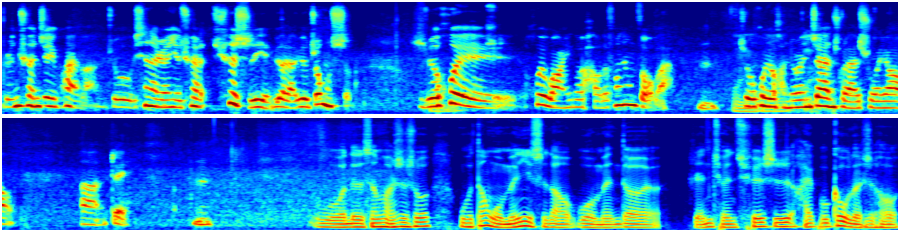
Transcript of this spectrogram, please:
人权这一块吧，就现在人也确确实也越来越重视了。我觉得会会往一个好的方向走吧。嗯，就会有很多人站出来说要，啊、对，嗯我的想法是说，我当我们意识到我们的人权缺失还不够的时候，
